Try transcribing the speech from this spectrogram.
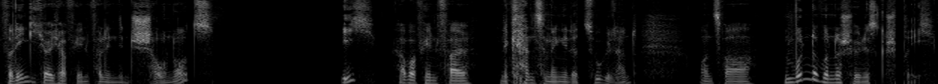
Verlinke ich euch auf jeden Fall in den Show Notes. Ich habe auf jeden Fall eine ganze Menge dazugelernt und zwar ein wunderschönes Gespräch.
